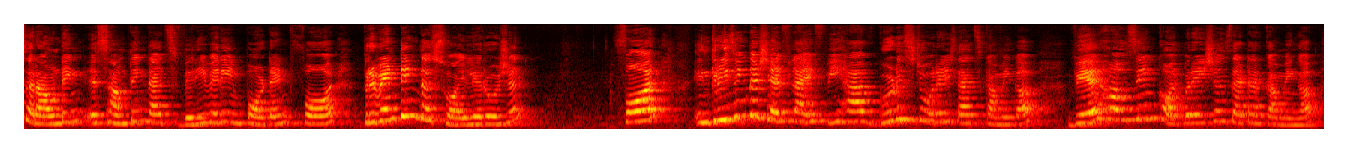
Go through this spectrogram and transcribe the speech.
surrounding is something that's very very important for preventing the soil erosion for increasing the shelf life, we have good storage that's coming up, warehousing corporations that are coming up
